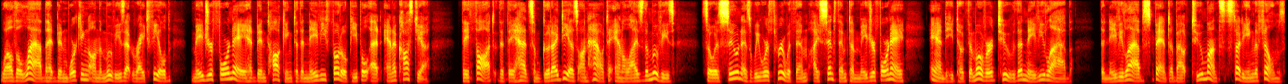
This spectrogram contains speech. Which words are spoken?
While the lab had been working on the movies at Wright Field, Major Fournet had been talking to the Navy photo people at Anacostia. They thought that they had some good ideas on how to analyze the movies, so as soon as we were through with them, I sent them to Major Fournet, and he took them over to the Navy lab. The Navy lab spent about two months studying the films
